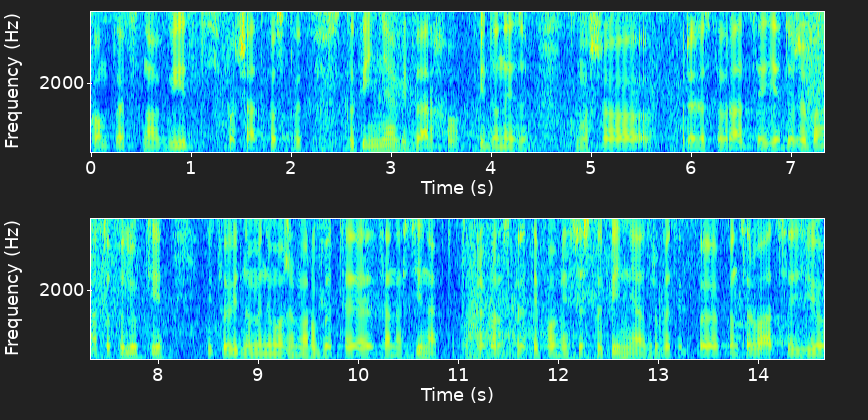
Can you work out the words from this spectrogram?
комплексно від початку склеп- склепіння від верху і донизу, тому що при реставрації є дуже багато пилюки. Відповідно, ми не можемо робити це на стінах, тобто треба розкрити повністю склепіння, зробити е, консервацію,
